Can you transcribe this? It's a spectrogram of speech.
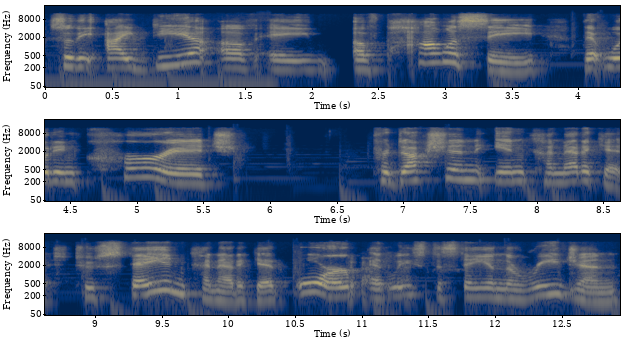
so the idea of a of policy that would encourage production in Connecticut to stay in Connecticut or at least to stay in the region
